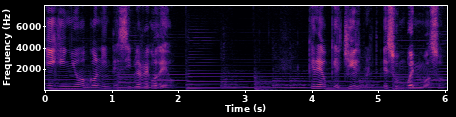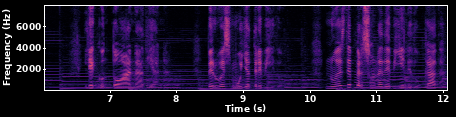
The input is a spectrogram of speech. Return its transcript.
y guiñó con indecible regodeo. Creo que Gilbert es un buen mozo, le contó Ana a Diana, pero es muy atrevido no es de persona de bien educada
